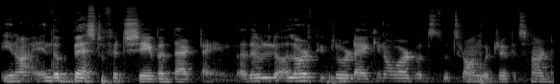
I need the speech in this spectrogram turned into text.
you know in the best of its shape at that time. There were a lot of people who were like you know what? What's, what's wrong with drip it's not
